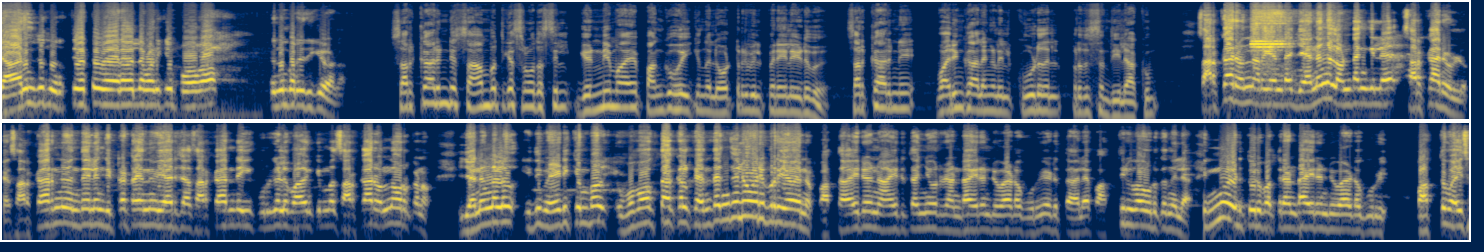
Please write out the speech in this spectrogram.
ഞാനും ഇത് നിർത്തിയിട്ട് വേറെ വല്ല പണിക്കും പോകാം എന്നും പറഞ്ഞിരിക്കുകയാണ് സർക്കാരിന്റെ സാമ്പത്തിക സ്രോതസ്സിൽ ഗണ്യമായ പങ്കുവഹിക്കുന്ന ലോട്ടറി വിൽപ്പനയിലെ ഇടിവ് സർക്കാരിനെ വരും കാലങ്ങളിൽ കൂടുതൽ പ്രതിസന്ധിയിലാക്കും. സർക്കാർ ഒന്നറിയേണ്ട ജനങ്ങൾ ഉണ്ടെങ്കിൽ സർക്കാരുള്ളൂ. സർക്കാരിന് എന്തെങ്കിലും കിട്ടട്ടെ എന്ന് വിചാരിച്ചാൽ സർക്കാരിന്റെ ഈ കുറികൾ വാങ്ങിക്കുമ്പോൾ സർക്കാർ ഒന്നോർക്കണം ജനങ്ങൾ ഇത് മേടിക്കുമ്പോൾ ഉപഭോക്താക്കൾക്ക് എന്തെങ്കിലും ഒരു പ്രയോജനം. പത്തായിരം ആയിരത്തി അഞ്ഞൂറ് രണ്ടായിരം രൂപയുടെ കുറി എടുത്താലേ പത്ത് രൂപ കൊടുക്കുന്നില്ല. ഇന്നും എടുത്തൊരു പത്ത് രണ്ടായിരം രൂപയുടെ കുറി. പത്ത് പൈസ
